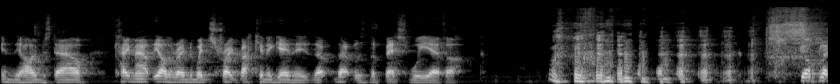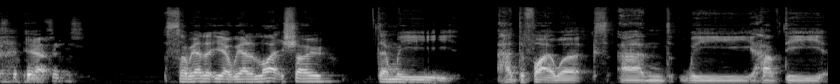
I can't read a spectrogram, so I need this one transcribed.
in the Holmesdale, came out the other end and went straight back in again. That that was the best we ever. God bless the Paulsons. Yeah. So we had a, yeah we had a light show, then we had the fireworks, and we have the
